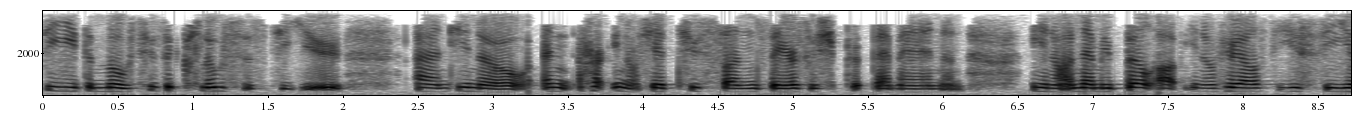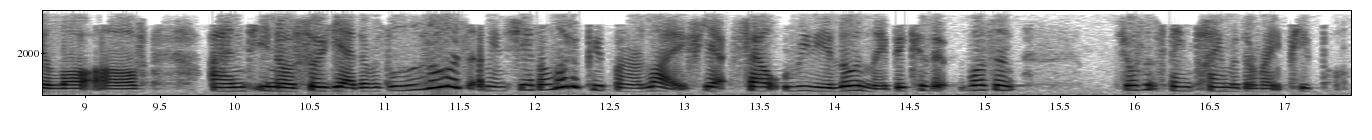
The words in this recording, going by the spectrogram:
see the most? Who's the closest to you? And you know, and her, you know, she had two sons there, so she put them in, and you know, and then we built up. You know, who else do you see a lot of? And you know, so yeah, there was loads. I mean, she had a lot of people in her life, yet felt really lonely because it wasn't. She wasn't spending time with the right people.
